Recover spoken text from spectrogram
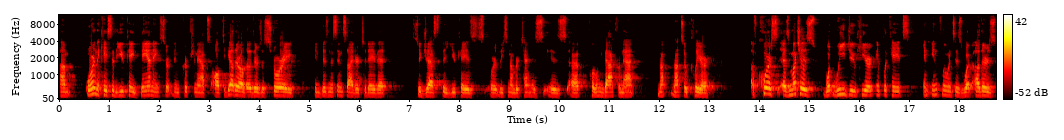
Um, or in the case of the UK, banning certain encryption apps altogether, although there's a story in Business Insider today that suggests the UK is, or at least number 10 is, is uh, pulling back from that. Not, not so clear. Of course, as much as what we do here implicates and influences what others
